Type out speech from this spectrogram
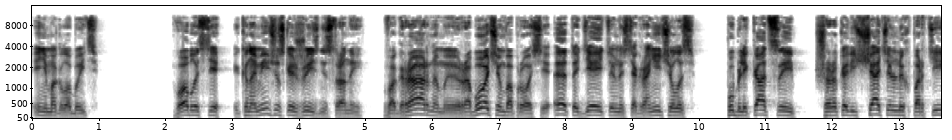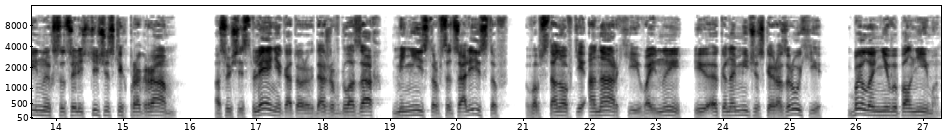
и не могло быть. В области экономической жизни страны, в аграрном и рабочем вопросе эта деятельность ограничилась публикацией широковещательных партийных социалистических программ, осуществление которых даже в глазах министров-социалистов в обстановке анархии, войны и экономической разрухи было невыполнимо.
